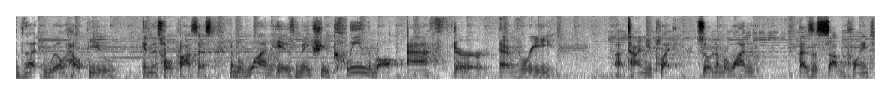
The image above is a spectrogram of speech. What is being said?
that will help you in this whole process. Number one is make sure you clean the ball after every uh, time you play. So number one, as a sub point,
